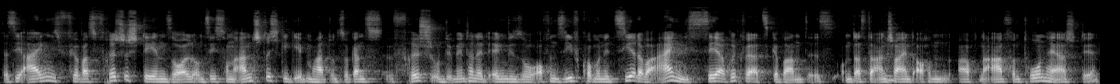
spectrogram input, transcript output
dass sie eigentlich für was Frisches stehen soll und sich so einen Anstrich gegeben hat und so ganz frisch und im Internet irgendwie so offensiv kommuniziert, aber eigentlich sehr rückwärtsgewandt ist und dass da mhm. anscheinend auch, ein, auch eine Art von Ton herrscht, den,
